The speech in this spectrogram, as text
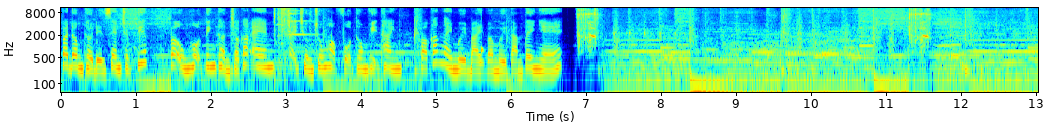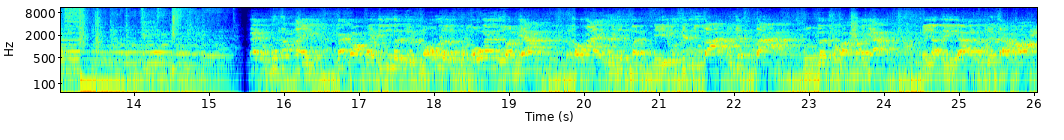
và đồng thời đến xem trực tiếp và ủng hộ tinh thần cho các em tại trường Trung học phổ thông Vị Thanh vào các ngày 17 và 18 tây nhé. cái cuộc thử thách này, các con phải chứng minh được nỗ lực và cố gắng của mình nha. Không ai có thể giúp mình, chỉ có chính chúng ta có giúp chúng ta vượt lên số phận thôi nha. Bây giờ thì à, chúng tôi chào con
